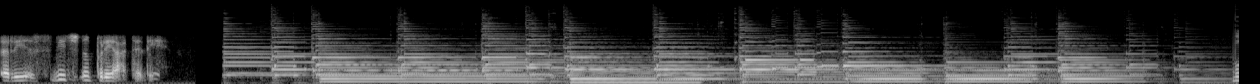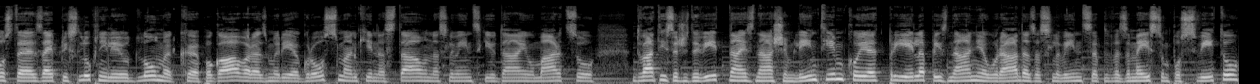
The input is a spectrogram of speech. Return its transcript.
resnično prijatelji. Boste zdaj prisluhnili odlomek pogovora z Marijo Grossman, ki je nastal na slovenski judaji v marcu 2019 z našim Lentjem, ko je prijela priznanje Urada za slovence v zamejstvu po svetu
